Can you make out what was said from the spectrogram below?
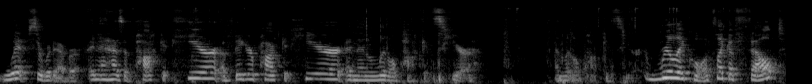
WIPs or whatever, and it has a pocket here, a bigger pocket here, and then little pockets here, and little pockets here. Really cool. It's like a felt.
